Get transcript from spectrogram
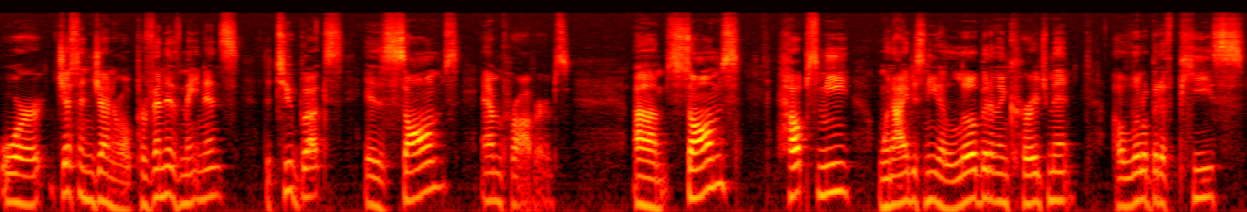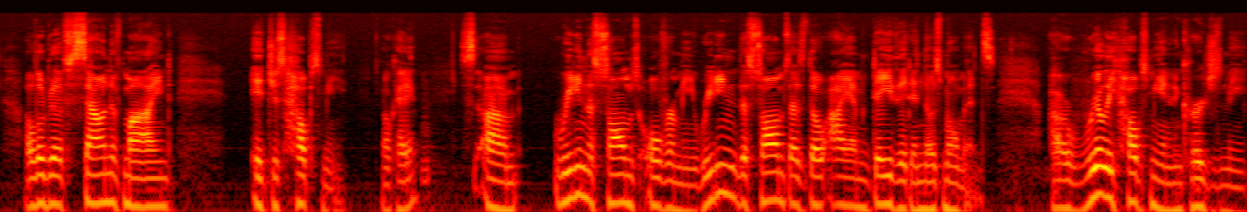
or just in general, preventive maintenance, the two books is Psalms and Proverbs. Um, Psalms helps me when I just need a little bit of encouragement, a little bit of peace, a little bit of sound of mind, it just helps me. Okay. Um, reading the Psalms over me, reading the Psalms as though I am David in those moments, uh, really helps me and encourages me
